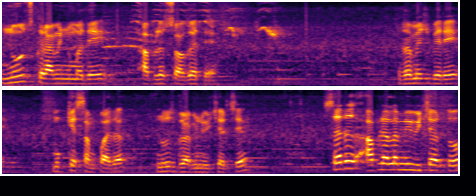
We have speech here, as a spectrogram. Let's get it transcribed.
न्यूज ग्रामीणमध्ये आपलं स्वागत आहे. रमेश बेरे मुख्य संपादक न्यूज ग्रामीण विचारचे. सर आपल्याला मी विचारतो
